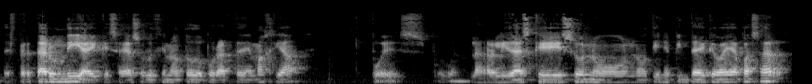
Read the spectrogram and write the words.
despertar un día y que se haya solucionado todo por arte de magia, pues, pues bueno, la realidad es que eso no, no tiene pinta de que vaya a pasar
